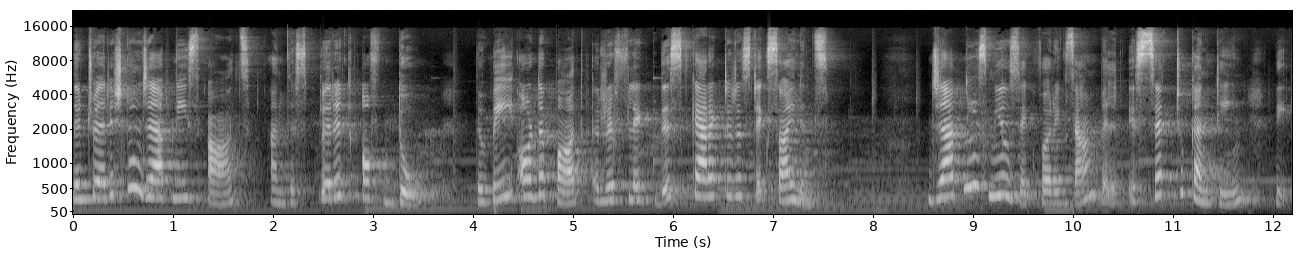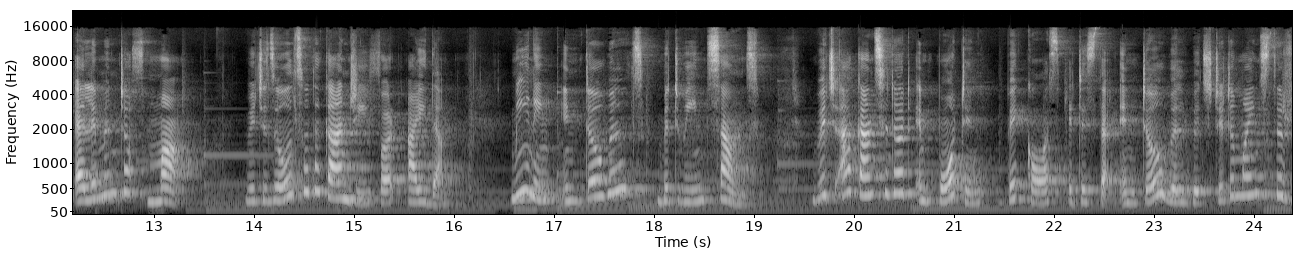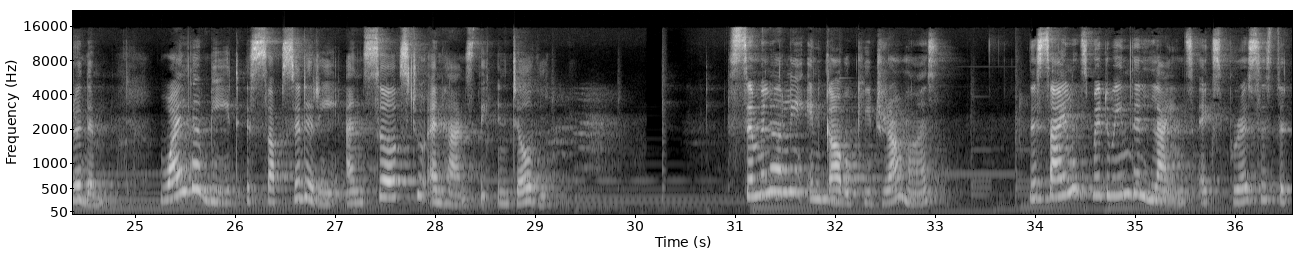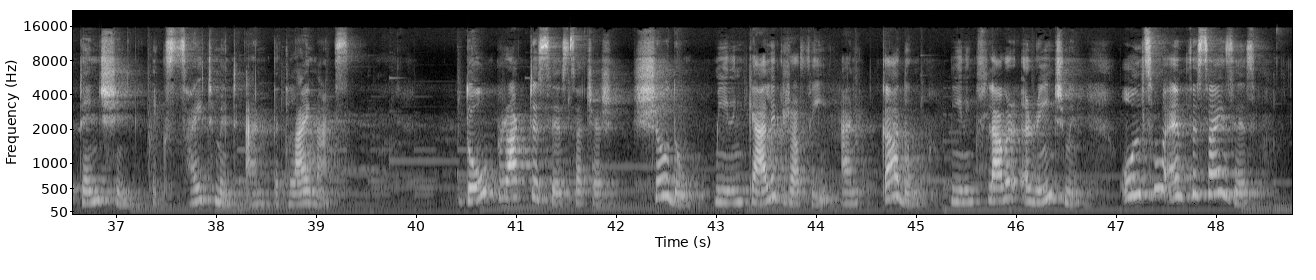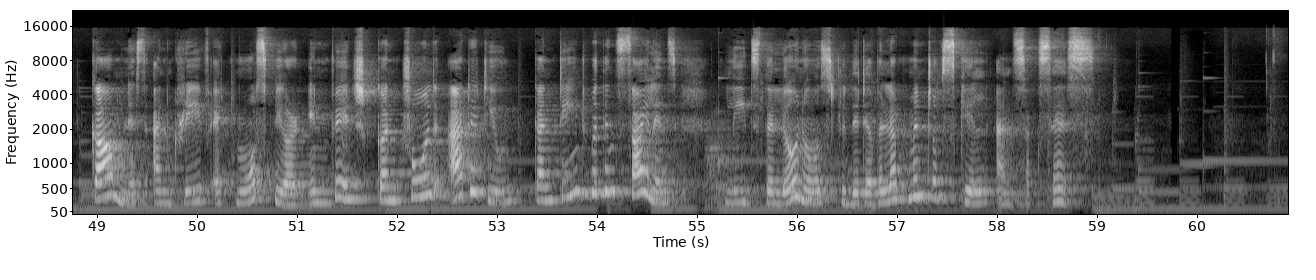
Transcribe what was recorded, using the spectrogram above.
The traditional Japanese arts and the spirit of Do, the way or the path, reflect this characteristic silence. Japanese music, for example, is said to contain the element of ma, which is also the kanji for aida, meaning intervals between sounds which are considered important because it is the interval which determines the rhythm, while the beat is subsidiary and serves to enhance the interval. Similarly, in kabuki dramas, the silence between the lines expresses the tension, excitement, and the climax. Though practices such as shodo, meaning calligraphy, and kado, meaning flower arrangement, also emphasizes calmness and grave atmosphere in which controlled attitude contained within silence leads the learners to the development of skill and success.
